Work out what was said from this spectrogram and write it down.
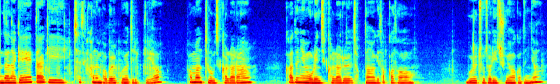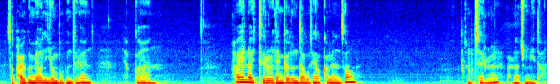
간단하게 딸기 채색하는 법을 보여드릴게요. permanent rose 컬러랑 카드뮴 오렌지 컬러를 적당하게 섞어서 물 조절이 중요하거든요. 그래서 밝은 면 이런 부분들은 약간 하이라이트를 남겨둔다고 생각하면서 전체를 발라줍니다.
